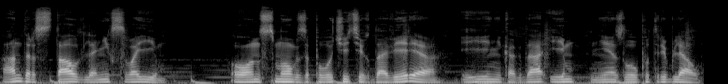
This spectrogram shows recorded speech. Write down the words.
Андерс стал для них своим. Он смог заполучить их доверие и никогда им не злоупотреблял.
